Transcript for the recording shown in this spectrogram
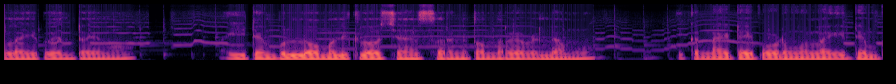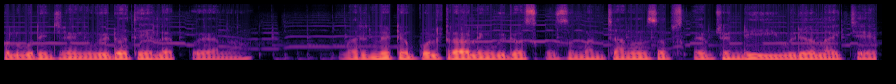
అలా అయిపోయిన టైము ఈ టెంపుల్లో మళ్ళీ క్లోజ్ చేస్తారని తొందరగా వెళ్ళాము. ఇక్కడ నైట్ అయిపోవడం వల్ల ఈ టెంపుల్ గురించి నేను వీడియో తీయలేకపోయాను. మరిన్ని టెంపుల్ ట్రావెలింగ్ వీడియోస్ కోసం మన ఛానల్ సబ్స్క్రైబ్ చేయండి. ఈ వీడియో లైక్ చేయండి.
